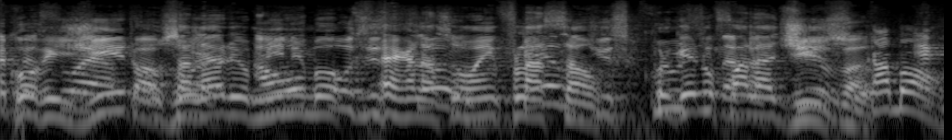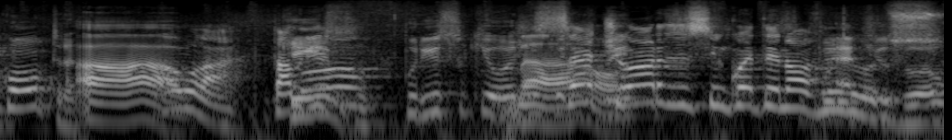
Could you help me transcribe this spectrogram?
é corrigir favor, o salário mínimo em relação à inflação. pelo discurso Por que não fala disso? Tá bom. É contra. Ah, Vamos lá. Tá Kim, bom. Por isso que hoje... Não. 7 horas e 59 minutos. O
